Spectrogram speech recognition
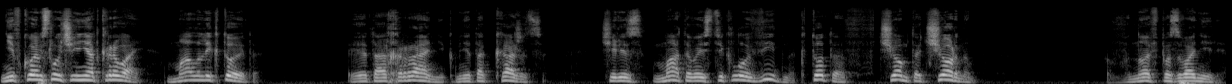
Ни в коем случае не открывай. Мало ли кто это. Это охранник, мне так кажется. Через матовое стекло видно, кто-то в чем-то черном. Вновь позвонили.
